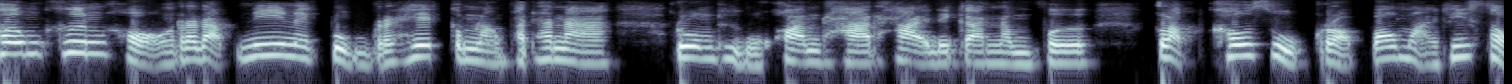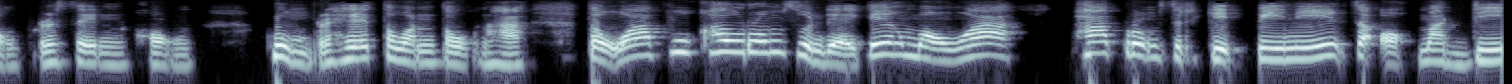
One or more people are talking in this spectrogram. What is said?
เพิ่มขึ้นของระดับหนี้ในกลุ่มประเทศกำลังพัฒนารวมถึงความท้าทายในการนำเฟ้อกลับเข้าสู่กรอบเป้าหมายที่ 2%ของกลุ่มประเทศตะวันตกนะคะ แต่ว่าผู้เข้าร่วมส่วนใหญ่ก็ยังมองว่าภาพรวมเศรษฐกิจปีนี้จะออกมาดี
